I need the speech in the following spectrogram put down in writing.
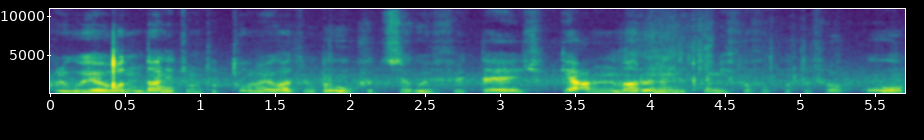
그리고 얘 원단이 좀 도톰해가지고 붙이고 있을 때 쉽게 안 마르는 느낌이 있어서 그것도 좋았고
